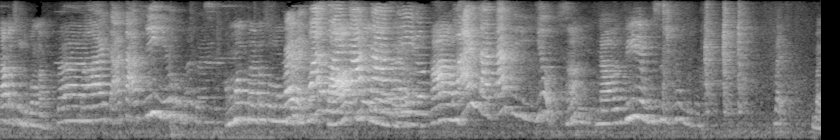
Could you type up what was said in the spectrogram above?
டாட்டா சொல்லிட்டு போங்க. அம்மாவுக்கு டாட்டா சொல்லுங்க பாசமே இல்லைங்க. ஆ. பை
